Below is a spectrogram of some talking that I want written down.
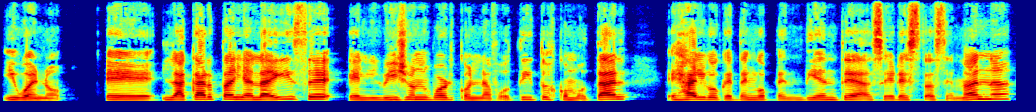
Y bueno, Eh, la carta ya la hice, el vision board con las fotitos como tal, es algo que tengo pendiente de hacer esta semana.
